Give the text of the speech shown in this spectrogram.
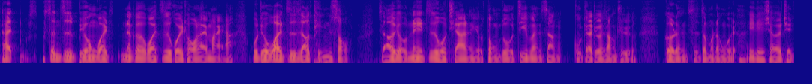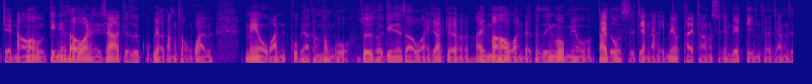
它甚至不用外那个外资回头来买啊，我觉得外资只要停手，只要有内资或其他人有动作，基本上股价就会上去了。个人是这么认为的，一点小小浅见。然后今天稍微玩了一下，就是股票当中，我还没有玩股票当通过，所以说今天稍微玩一下，觉得还蛮好玩的。可是因为我没有太多时间啦，也没有太长的时间可以盯着这样子，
